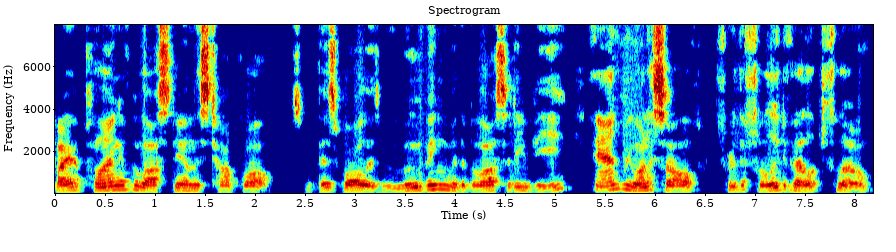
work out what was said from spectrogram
by applying a velocity on this top wall. So this wall is moving with a velocity v, and we want to solve for the fully developed flow,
